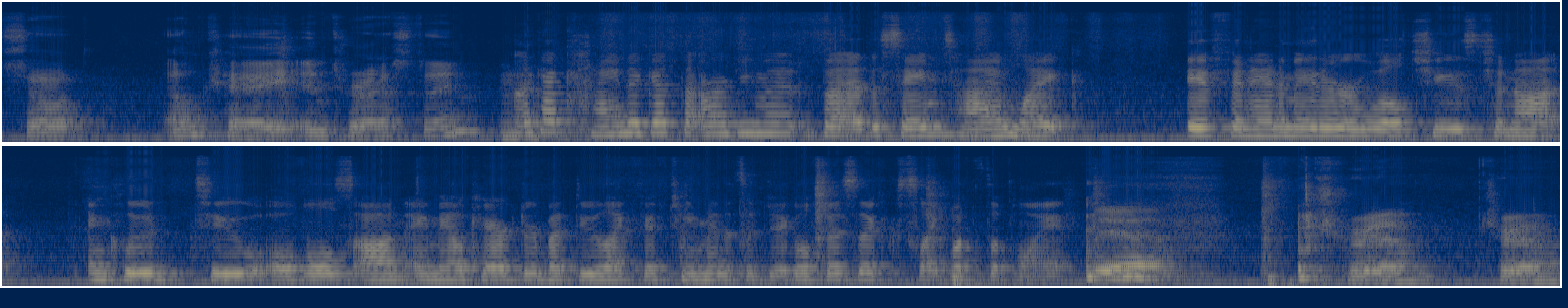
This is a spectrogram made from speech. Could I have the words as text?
So okay, interesting. Mm. Like I kind of get the argument, but at the same time, like if an animator will choose to not include two ovals on a male character but do like 15 minutes of jiggle physics, like what's the point? Yeah. True. True.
